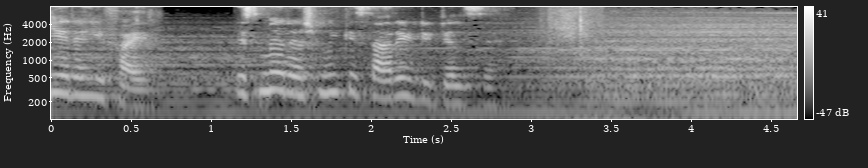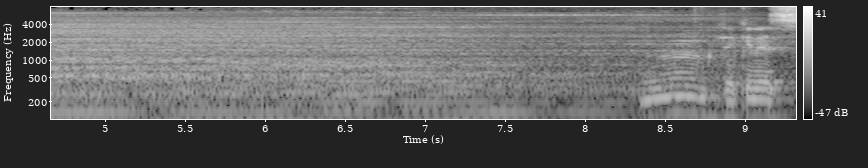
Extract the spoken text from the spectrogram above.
ये रही फ़ाइल इसमें रश्मि की सारी डिटेल्स है। हम्म, लेकिन इस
